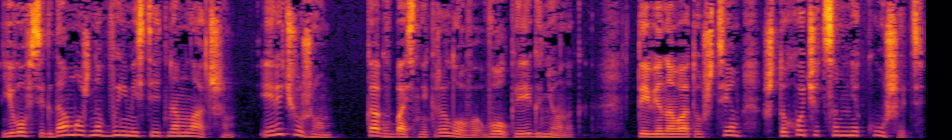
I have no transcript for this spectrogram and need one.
его всегда можно выместить на младшем или чужом, как в басне Крылова «Волк и ягненок». Ты виноват уж тем, что хочется мне кушать,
